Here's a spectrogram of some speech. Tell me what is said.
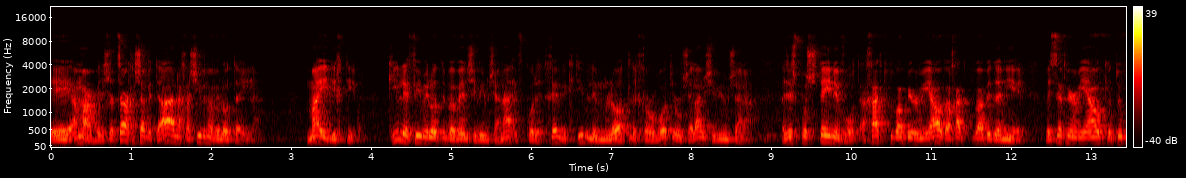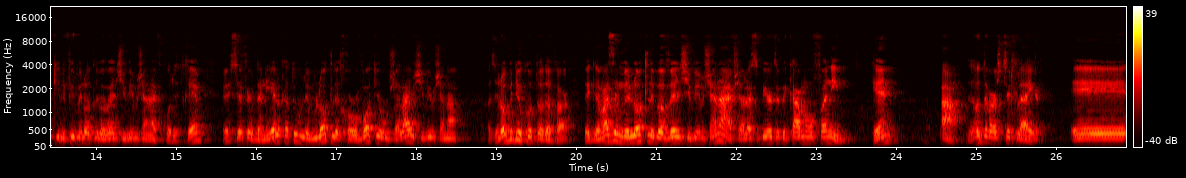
אה, אמר, בלשצר חשב וטעה, נא חשיבנה ולא טעינה. מהי דכתיב? כי לפי מילות לבבל שבעים שנה, אפקוד אתכם, וכתיב למלות לחרבות ירושלים שבעים שנה. אז יש פה שתי נבואות, אחת כתובה בירמיהו ואחת כתובה בדניאל. בספר ירמיהו כתוב כי לפי מילות לבבל שבעים שנה אפקוד אתכם, ובספר דניאל כתוב למלות לחורבות ירושלים שבעים שנה אז זה לא בדיוק אותו דבר. וגם מה זה מלות לבבל 70 שנה? אפשר להסביר את זה בכמה אופנים, כן? אה, זה עוד דבר שצריך להעיר. אה,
